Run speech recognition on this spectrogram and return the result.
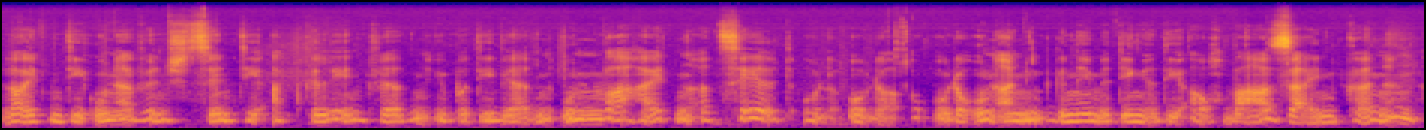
Leuten, die unerwünscht sind, die abgelehnt werden, über die werden Unwahrheiten erzählt oder, oder, oder unangenehme Dinge, die auch wahr sein können.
